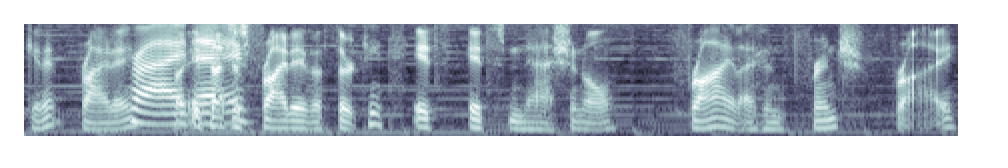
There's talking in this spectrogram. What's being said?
Get it? Friday. Friday. It's not just Friday the 13th. It's it's National Fry, as in French fry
